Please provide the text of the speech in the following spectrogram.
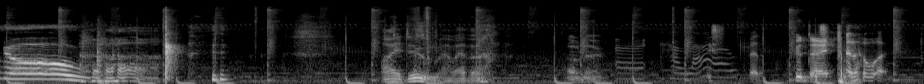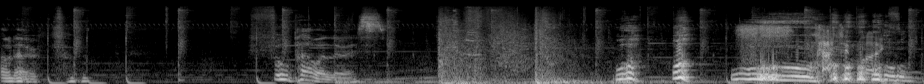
No. I do, however. Oh no. It's better. Good day. Better work. Oh no. Full power, Lewis. Whoa! Whoa! Whoa! That didn't work.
